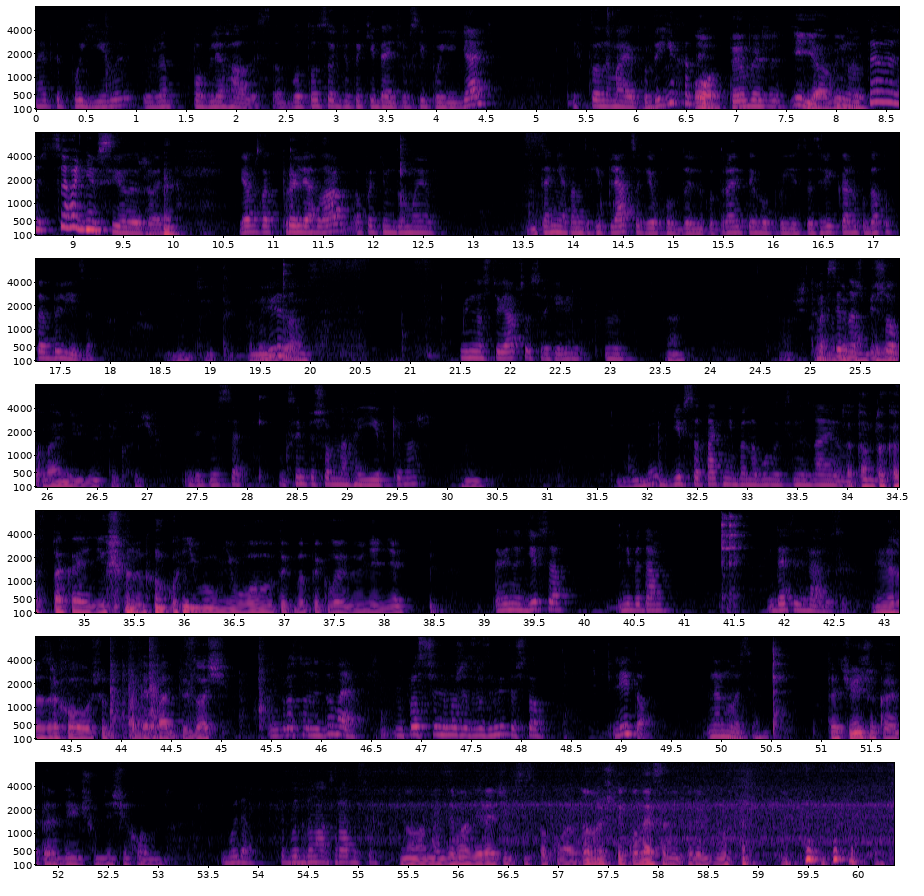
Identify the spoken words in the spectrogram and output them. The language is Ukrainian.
знаєте, поїли і вже повлягалися. Бо то сьогодні такий день, що всі поїдять, і хто не має куди їхати. О, ти лежиш і я лежу. Ну, ти лежиш. Сьогодні всі лежать. Я вже так прилягла, а потім думаю, та ні, там такий пляцок є в холодильнику, треба йти його поїсти. Сергій каже, куди то в тебе лізе? Ну, це так понаїдалося. Він настоявся, Сергій, він м, А? А ще треба Максим буде наш Валентині пішов. Миколаївні віднести кусочок. віднесе. Максим пішов на гаївки наш. Вдівся так, ніби на вулиці, не знаю. Та там така спека, я якщо на балконі був, мені в голову так напекло, я думаю, ні, ні. А Він одівся, ніби там 10 градусів. Він розраховував, що буде падати дощ. Він просто не думає, він просто ще не може зрозуміти, що літо на носі. Та чуєш, що каже, передають, що буде ще холодно. Буде. Це буде 12 градусів. Ну, а на зимові речі всі спакували. Добре, що ти колеса не перевзув.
